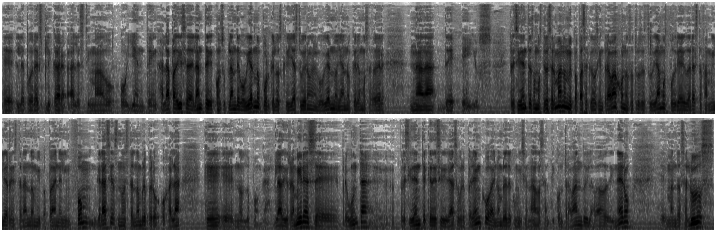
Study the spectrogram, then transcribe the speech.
eh, le podrá explicar al estimado oyente. En Jalapa dice adelante con su plan de gobierno porque los que ya estuvieron en el gobierno ya no queremos saber nada de ellos. Presidente, somos tres hermanos, mi papá se quedó sin trabajo, nosotros estudiamos, podría ayudar a esta familia reinstalando a mi papá en el Infom. Gracias, no está el nombre, pero ojalá que eh, nos lo ponga. Gladys Ramírez eh, pregunta, eh, presidente, ¿qué decidirá sobre Perenco? Hay nombres de comisionados anticontrabando y lavado de dinero. Eh, manda saludos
